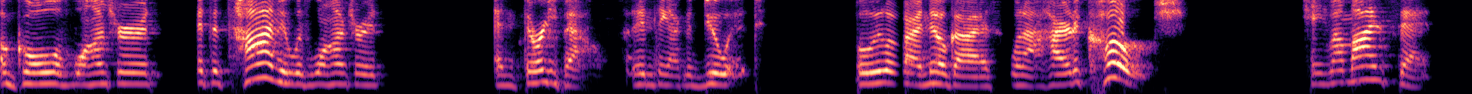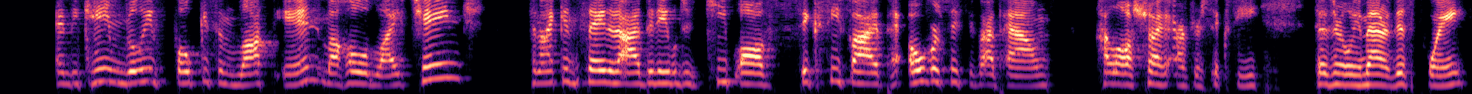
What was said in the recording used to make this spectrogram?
a goal of 100. At the time, it was 130 pounds. I didn't think I could do it. But little I know, guys, when I hired a coach, changed my mindset, and became really focused and locked in, my whole life changed. And I can say that I've been able to keep off 65, over 65 pounds. I lost track after 60. Doesn't really matter at this point.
